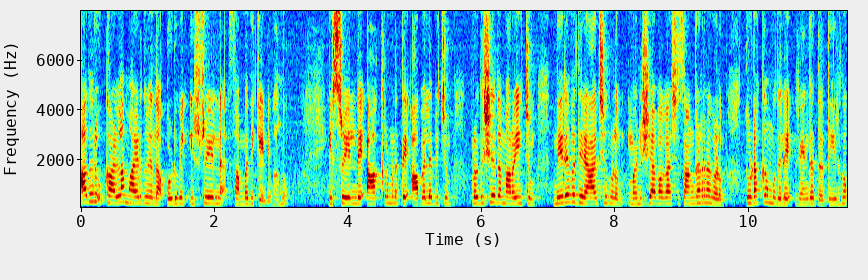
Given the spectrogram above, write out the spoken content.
അതൊരു കള്ളമായിരുന്നു എന്ന ഒടുവിൽ ഇസ്രയേലിന് സമ്മതിക്കേണ്ടി വന്നു. ഇസ്രയേലിന്റെ ആക്രമണത്തെ അപലപിച്ചും പ്രതിഷേധമറിയിച്ചും നിരവധി രാജ്യങ്ങളും മനുഷ്യാവകാശ സംഘടനകളും തുടക്കം മുതലേ രംഗത്തെത്തിയിരുന്നു.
